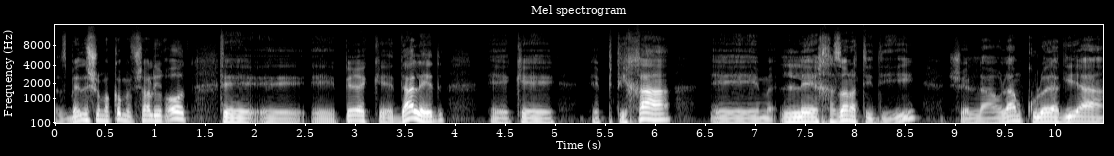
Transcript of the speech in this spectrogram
אז באיזשהו מקום אפשר לראות את אה, פרק ד' כפתיחה לחזון עתידי, של העולם כולו יגיע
